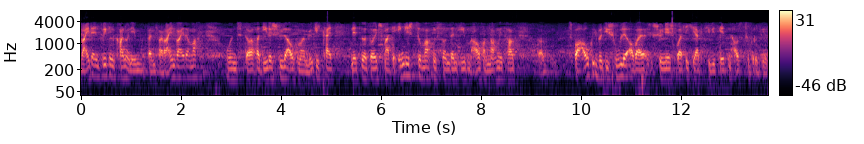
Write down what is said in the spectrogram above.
weiterentwickeln kann und eben beim Verein weitermacht. Und da hat jeder Schüler auch mal Möglichkeit, nicht nur Deutsch, Mathe, Englisch zu machen, sondern eben auch am Nachmittag äh, zwar auch über die Schule, aber schöne sportliche Aktivitäten auszuprobieren.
